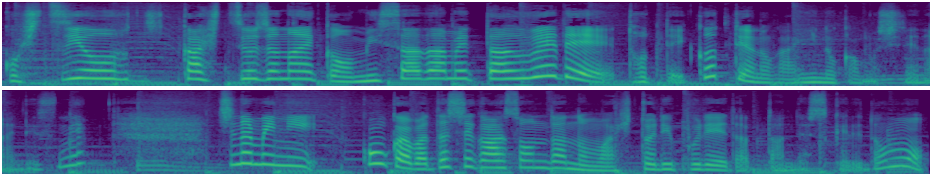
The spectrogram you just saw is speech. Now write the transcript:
こう必要か必要じゃないかを見定めた上で取っていくっていうのがいいのかもしれないですね。ちなみに今回私が遊んだのは1人プレイだったんですけれども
